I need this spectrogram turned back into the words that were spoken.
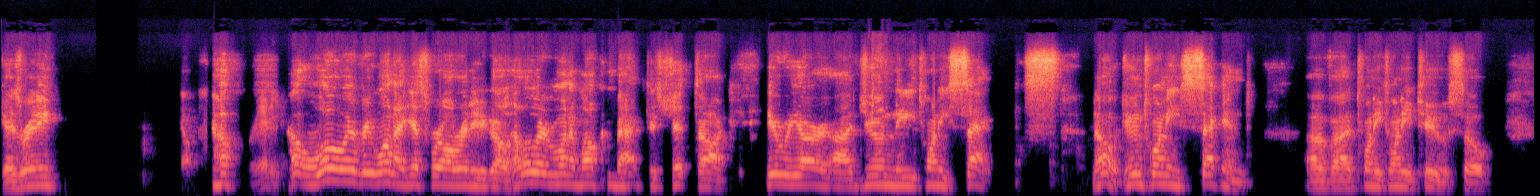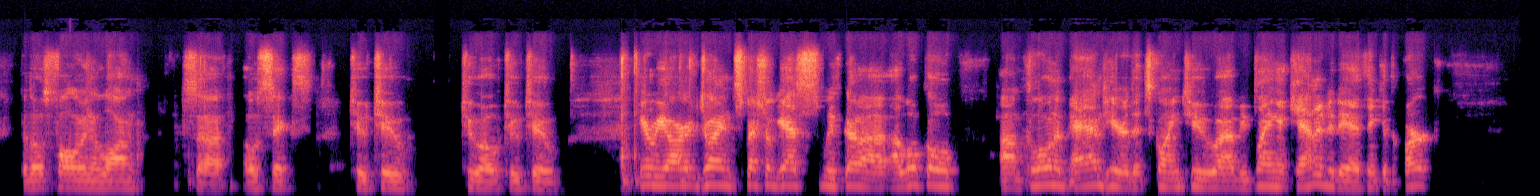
You guys ready? Yep. ready. Hello, everyone. I guess we're all ready to go. Hello, everyone, and welcome back to Shit Talk. Here we are, uh, June the 22nd. No, June 22nd of uh, 2022. So for those following along, it's uh, 0622 2022. Here we are, joined special guests. We've got a, a local um, Kelowna band here that's going to uh, be playing at Canada Day, I think, at the park.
